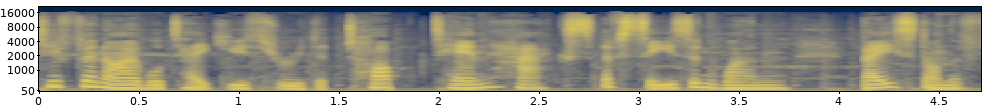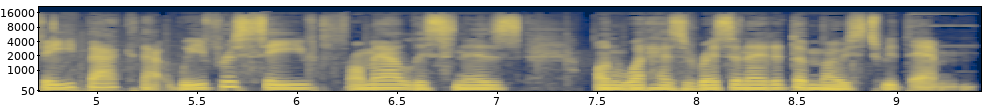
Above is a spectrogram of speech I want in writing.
Tiff and I will take you through the top 10 hacks of season one based on the feedback that we've received from our listeners on what has resonated the most with them.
